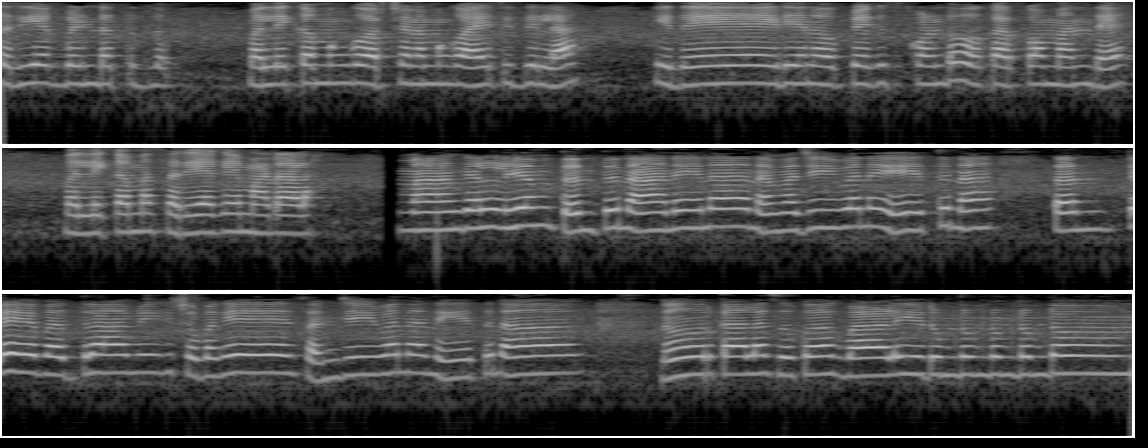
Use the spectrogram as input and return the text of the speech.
ಸರಿಯಾಗಿ ಬೆಂಡ್ ಹತ್ತಿದ್ಲು ಮಲ್ಲಿಕಮ್ಮಂಗೂ ಅರ್ಚನಮ್ಮಂಗೂ ಆಯ್ತಿದ್ದಿಲ್ಲ. ಇದೇ ಐಡಿಯಾನ ಉಪಯೋಗಿಸ್ಕೊಂಡು ಕರ್ಕೊಂಬಂದೆ. ಮಲ್ಲಿಕಮ್ಮ ಸರಿಯಾಗೇ ಮಾಡಾಳ. ಮಾಂಗಲ್ಯಂ ತಂತು ನಾನೇನ ನಮ್ಮ ಜೀವನೇತನ. ತಂತೆ ಭದ್ರಾಮಿ ಶುಭಗೆ, ಸಂಜೀವನ ನೇತನ. ನೂರ್ ಕಾಲ ಸುಖ ಬಾಳಿ ಡುಮ್ ಡುಮ್ ಡುಮ್ ಡುಮ್ ಡುಮ್.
